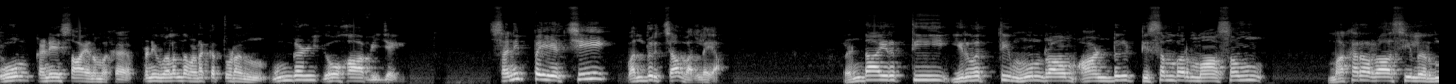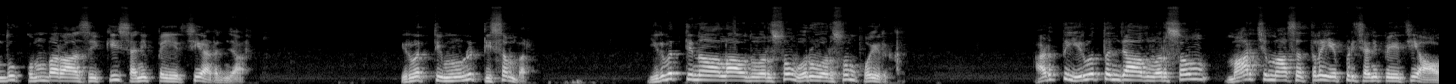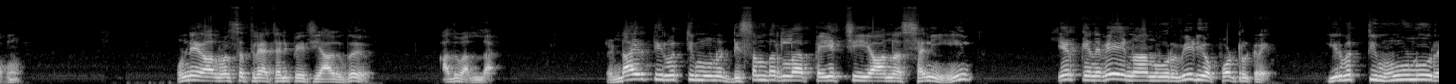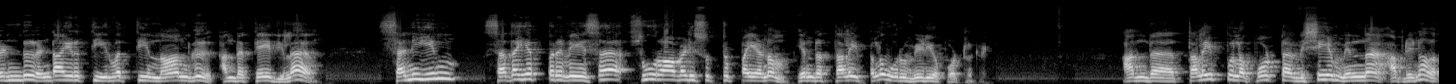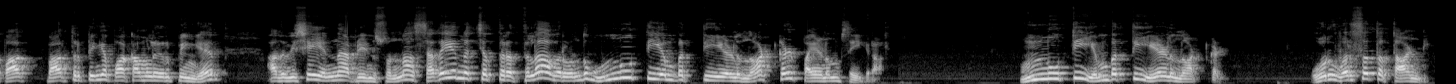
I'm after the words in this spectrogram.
ஓம் கணேசாய நமக. பணி வளர்ந்த வணக்கத்துடன் உங்கள் யோகா விஜய். சனிப்பெயர்ச்சி வந்துருச்சா வரலையா? ரெண்டாயிரத்தி இருபத்தி மூன்றாம் ஆண்டு டிசம்பர் மாதம் மகர ராசியிலிருந்து கும்ப ராசிக்கு சனிப்பெயர்ச்சி அடைஞ்சார். இருபத்தி மூணு டிசம்பர். இருபத்தி நாலாவது வருஷம் ஒரு வருஷம் போயிருக்கு. அடுத்து இருபத்தஞ்சாவது வருஷம் மார்ச் மாதத்தில் எப்படி சனிப்பெயர்ச்சி ஆகும்? ஒன்றே கால் வருஷத்தில் சனிப்பயிற்சி ஆகுது. அது அல்ல ரெண்டாயிரத்தி இருபத்தி மூணு டிசம்பரில் பயிற்சியான சனி ஏற்கனவே நான் ஒரு வீடியோ போட்டிருக்கிறேன். இருபத்தி மூணு ரெண்டு ரெண்டாயிரத்தி இருபத்தி நான்கு அந்த தேதியில் சனியின் சதயப்பிரவேச சூறாவளி சுற்றுப்பயணம் என்ற தலைப்பில் ஒரு வீடியோ போட்டிருக்கிறேன். அந்த தலைப்பில் போட்ட விஷயம் என்ன அப்படின்னா அதை பா பார்த்துருப்பீங்க பார்க்காமலும் இருப்பீங்க. அது விஷயம் என்ன அப்படின்னு சொன்னால் சதய நட்சத்திரத்தில் அவர் வந்து முந்நூற்றி எண்பத்தி ஏழு நாட்கள் பயணம் செய்கிறார். முந்நூற்றி எண்பத்தி ஏழு நாட்கள். ஒரு வருஷத்தை தாண்டி.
